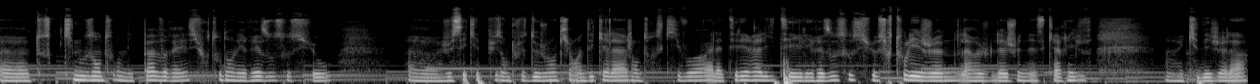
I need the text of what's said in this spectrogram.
Euh, tout ce qui nous entoure n'est pas vrai, surtout dans les réseaux sociaux. Euh, je sais qu'il y a de plus en plus de gens qui ont un décalage entre ce qu'ils voient à la télé-réalité, les réseaux sociaux, surtout les jeunes, la, jeunesse qui arrive, qui est déjà là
